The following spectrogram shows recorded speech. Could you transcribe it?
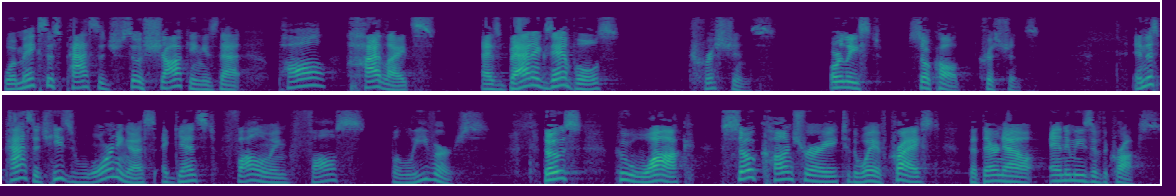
What makes this passage so shocking is that Paul highlights as bad examples Christians, or at least so called Christians. In this passage, he's warning us against following false believers. Those who walk so contrary to the way of Christ that they're now enemies of the cross.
